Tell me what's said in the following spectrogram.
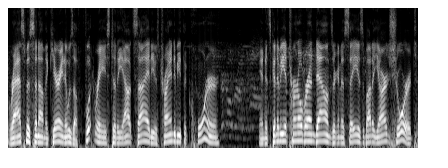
Rasmussen on the carry, and it was a foot race to the outside. He was trying to beat the corner, and it's going to be a turnover and downs. They're going to say he's about a yard short.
